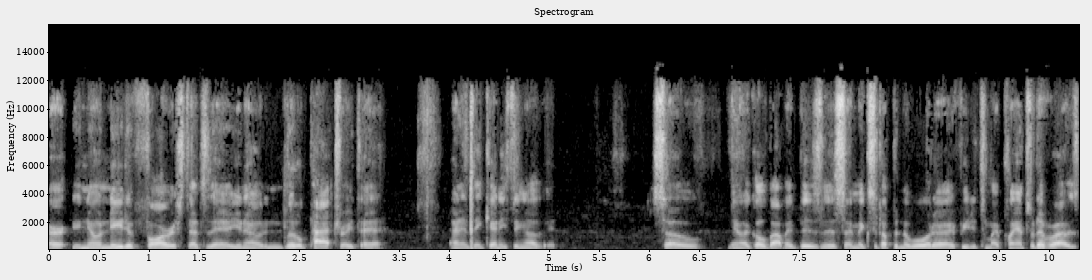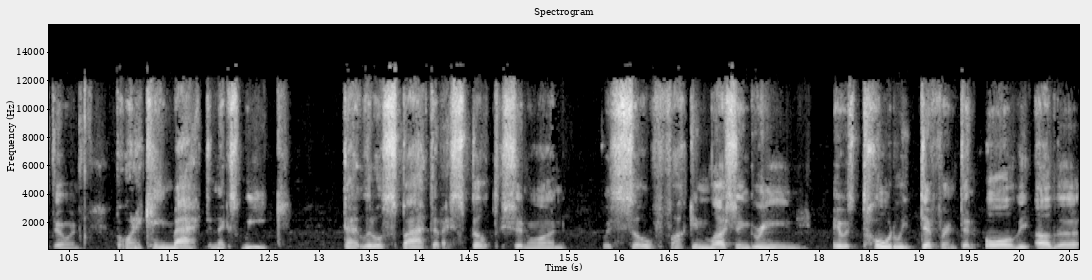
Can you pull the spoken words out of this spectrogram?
or you know, native forest that's there. You know, little patch right there. I didn't think anything of it. So you know, I go about my business. I mix it up in the water. I feed it to my plants, whatever I was doing. But when I came back the next week, that little spot that I spilt the shit on was so fucking lush and green. It was totally different than all the other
